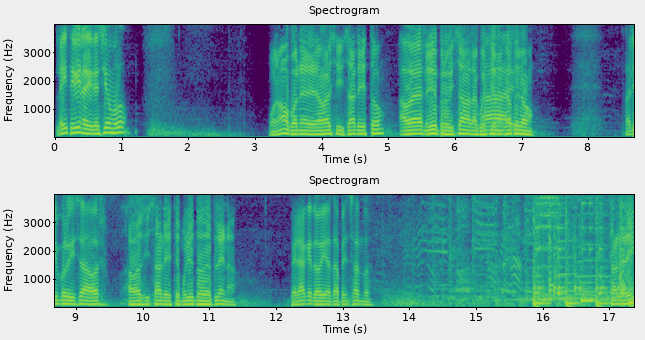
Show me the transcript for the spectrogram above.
¿Leíste bien la dirección vos? Bueno, vamos a poner a ver si sale esto. A ver. Medio improvisada la cuestión acá, pero Salió improvisado, a ver. A ver si sale este muriendo de plena. Esperá que todavía está pensando. ¿Sale ahí?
